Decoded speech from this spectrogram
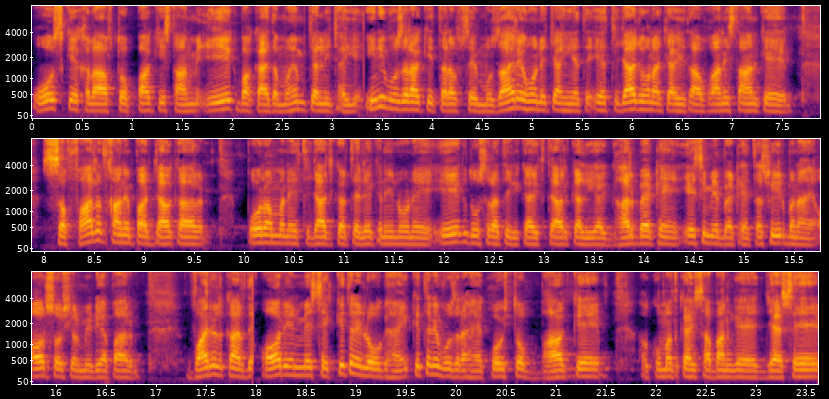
اس کے خلاف تو پاکستان میں ایک باقاعدہ مہم چلنی چاہیے۔ انہی وزراء کی طرف سے مظاہرے ہونے چاہیے تھے، احتجاج ہونا چاہیے تھا۔ افغانستان کے سفارت خانے پر جا کر پورامن احتجاج کرتے، لیکن انہوں نے ایک دوسرا طریقہ اختیار کر لیا۔ گھر بیٹھیں، اے سی میں بیٹھیں، تصویر بنائیں اور سوشل میڈیا پر وائرل کر دیں۔ اور ان میں سے کتنے لوگ ہیں، کتنے وزراء ہیں کچھ تو بھاگ کے حکومت کا حصہ بن گئے، جیسے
